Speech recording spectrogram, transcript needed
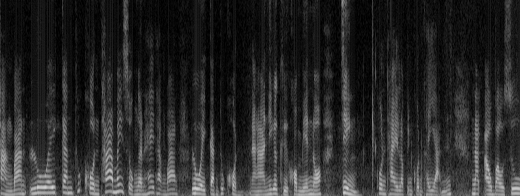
ทางบ้านรวยกันทุกคนถ้าไม่ส่งเงินให้ทางบ้านรวยกันทุกคนนะคะนี่ก็คือคอมเมนต์เนาะจริงคนไทยเราเป็นคนขยัน นักเอาเบาสู้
